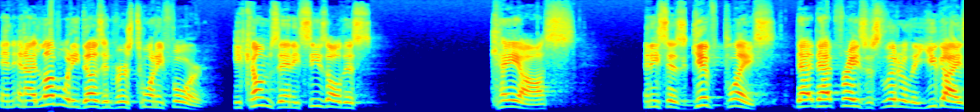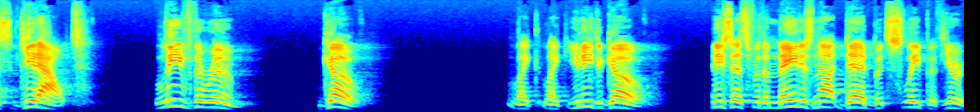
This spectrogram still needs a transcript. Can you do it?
And, and I love what he does in verse 24. He comes in, he sees all this chaos, and he says, Give place. That, that phrase is literally, you guys get out, leave the room, go. Like, like you need to go. And he says, For the maid is not dead, but sleepeth. You're,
